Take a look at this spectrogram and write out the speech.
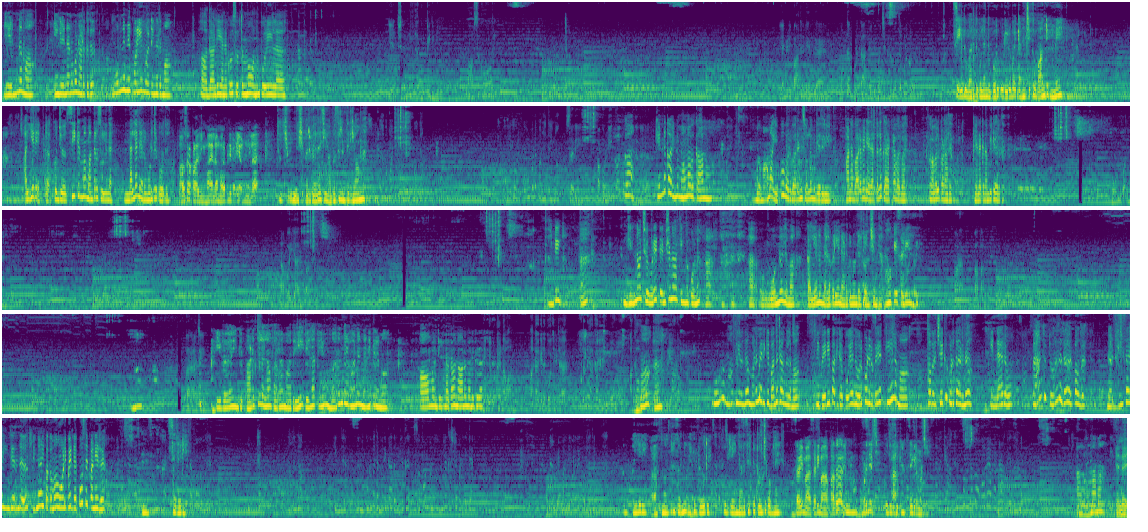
என்னம்மா? இங்க என்னென்னமோ நடக்குது. ஒண்ணுமே புரிய மாட்டேங்குதுமா? அதாண்டி எனக்கும் சுத்தமா ஒன்றும் புரியல. சேது வரதுக்குள்ள இந்த ஒரு கோடி ரூபாய் கணிச்சுக்கு வாங்கிடுமே ஐயரே கொஞ்சம் சீக்கிரமா மந்திரம் சொல்லுங்க. நல்ல நேரம் முடிஞ்சு போகுது. அவசரப்படாதீங்கம்மா எல்லாம் மறுபடியும் ஐயோ அவசரம் தெரியாம. என்னக்கா இன்னும் மாமாவை காணும்? உங்க மாமா எப்போ வருவாருன்னு சொல்ல முடியாது. ஆனா வர வேண்டிய நேரத்துல கரெக்டா வருவார். கவலைப்படாத. எனக்கு நம்பிக்கை இருக்கு? என்னாச்சு? ஒரே டென்ஷனா இருக்கீங்க போல. ஒண்ணும் இல்லம்மா. கல்யாணம் நல்லபடியா நடக்கணும்ன்ற டென்ஷன் தான். ஓகே சரி இவ இந்த படத்துல எல்லாம் வர மாதிரி எல்லாத்தையும் மறந்துடுவான்னு நினைக்கிறேமா ஆமாண்டி அதான் நானும் நினைக்கிறேன். அம்மா பொண்ணு மாப்பிள்ளை தான் மனமேடிக்கு வந்துட்டாங்களா நீ பெரியப்பா கிட்ட போய் அந்த ஒரு கோடி ரூபாய் கேளுமா அவர் செக் கொடுத்தாருன்னா இந்நேரம் பேங்க் திறந்துதான் இருப்பாங்க. நான் நைசா இங்க இருந்து பின்னாடி பக்கமா ஓடி போய் டெபாசிட் பண்ணிடுறேன். சரிடி. ஐயரே மந்திரம் சொன்ன வரைக்கும் போதும். அவசரத்தை புரிஞ்சுக்கோங்க பரவாயில்ல. சீக்கிரம் முடிச்சு மாமா. என்ன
